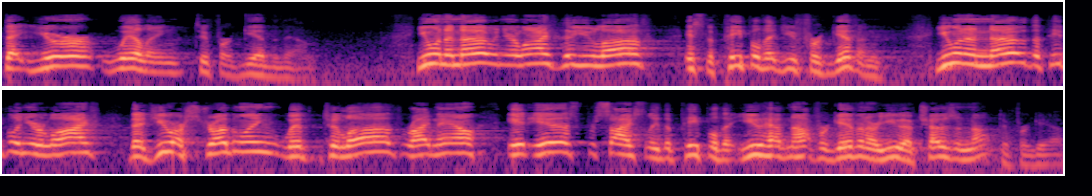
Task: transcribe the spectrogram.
that you're willing to forgive them. You want to know in your life who you love? It's the people that you've forgiven. You want to know the people in your life that you are struggling with to love right now? It is precisely the people that you have not forgiven or you have chosen not to forgive.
